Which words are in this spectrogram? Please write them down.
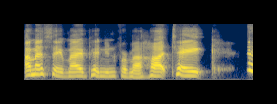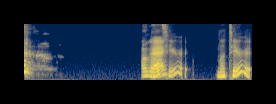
I'm gonna say my opinion for my hot take. Okay. Let's hear it. Let's hear it.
